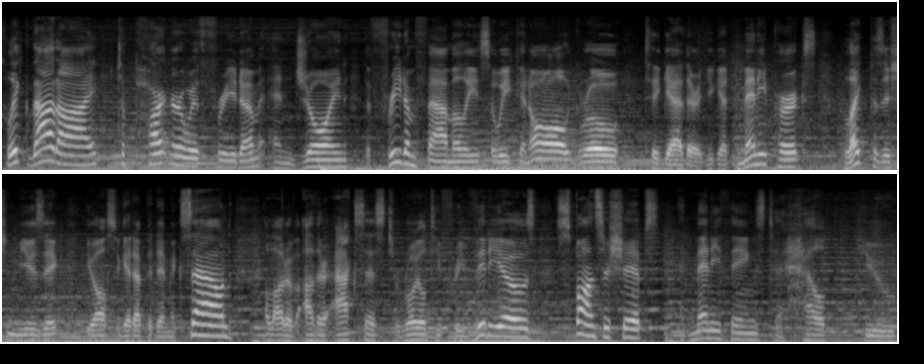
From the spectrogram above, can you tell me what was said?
Click that eye to partner with Freedom and join the Freedom family so we can all grow together. You get many perks like position music, you also get Epidemic Sound, a lot of other access to royalty free videos, sponsorships, and many things to help you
